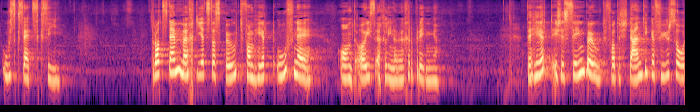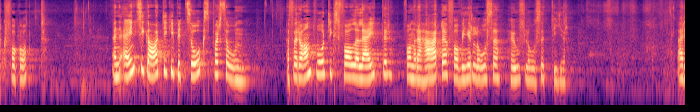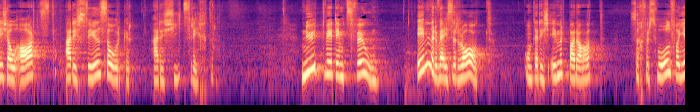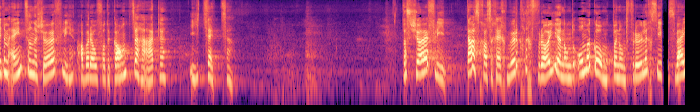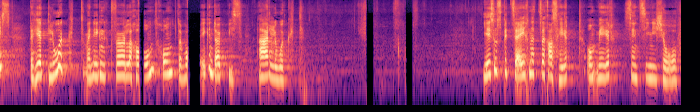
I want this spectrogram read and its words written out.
ausgesetzt gewesen. Trotzdem möchte ich jetzt das Bild vom Hirt aufnehmen und uns ein bisschen näher bringen. Der Hirt ist ein Sinnbild von der ständigen Fürsorge von Gott. Eine einzigartige Bezugsperson, ein verantwortungsvoller Leiter von einer Herde von wehrlosen, hilflosen Tieren. Er ist auch Arzt, er ist Seelsorger, er ist Schiedsrichter. Nichts wird ihm zu viel. Immer weiss er Rat. Und er ist immer parat, sich für das Wohl von jedem einzelnen Schöfli, aber auch von der ganzen Herde einzusetzen. Das Schöfli, das kann sich echt wirklich freuen und umgumpen und fröhlich sein. Es weiss, der Hirt schaut, wenn irgendein gefährlicher Hund kommt, der irgendetwas, er schaut. Jesus bezeichnet sich als Hirt und wir sind seine Schafe.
